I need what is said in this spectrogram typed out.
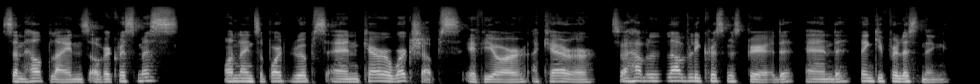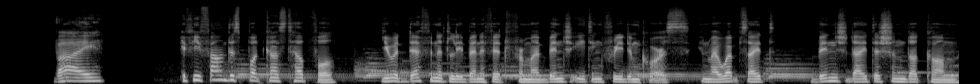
some helplines over Christmas, online support groups, and carer workshops if you're a carer. So have a lovely Christmas period and thank you for listening. Bye. If you found this podcast helpful, you would definitely benefit from my binge eating freedom course in my website, bingedietitian.com.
